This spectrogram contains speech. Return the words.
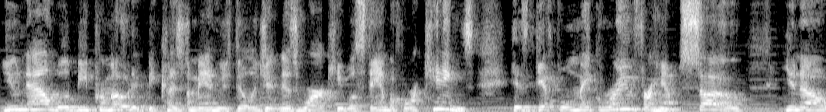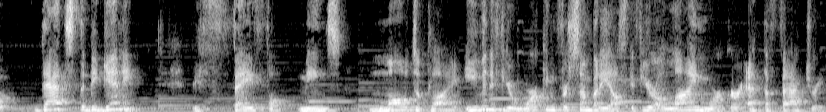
You now will be promoted because a man who's diligent in his work, he will stand before kings. His gift will make room for him. So, you know, That's the beginning. Be faithful means multiply. Even if you're working for somebody else, if you're a line worker at the factory,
